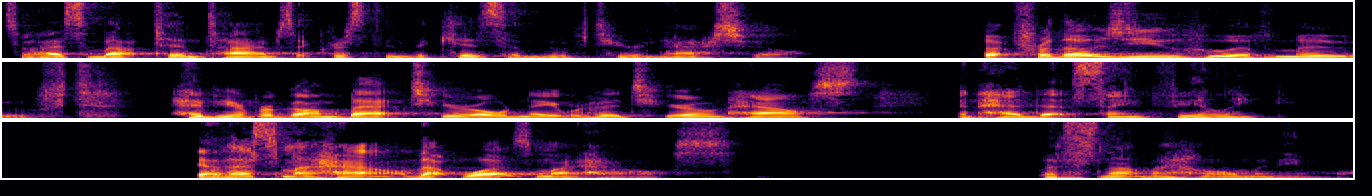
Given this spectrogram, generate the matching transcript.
So that's about 10 times that Christy and the kids have moved here in Nashville. But for those of you who have moved, have you ever gone back to your old neighborhood, to your own house, and had that same feeling? Yeah, that's my house. That was my house. But it's not my home anymore.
